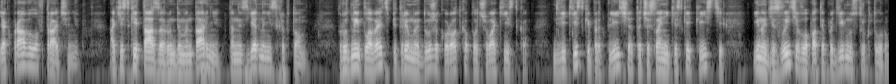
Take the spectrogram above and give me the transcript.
як правило, втрачені, а кістки таза рундиментарні та не з'єднані з хребтом. Грудний плавець підтримує дуже коротка плечова кістка, дві кістки предпліччя та численні кістки кисті, іноді злиті в лопатеподібну структуру.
